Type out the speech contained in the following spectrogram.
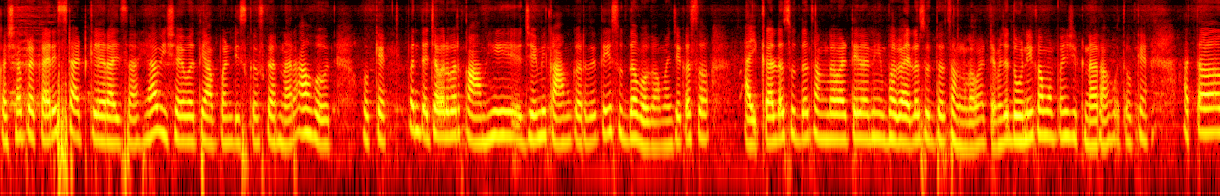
कशा प्रकारे स्टार्ट करायचा ह्या विषयावरती आपण डिस्कस करणार आहोत. ओके पण त्याच्याबरोबर कामही जे मी काम करते ते सुद्धा बघा. म्हणजे कसं ऐकायलासुद्धा चांगलं वाटेल आणि बघायलासुद्धा चांगलं वाटेल. म्हणजे दोन्ही काम आपण शिकणार आहोत. ओके आता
